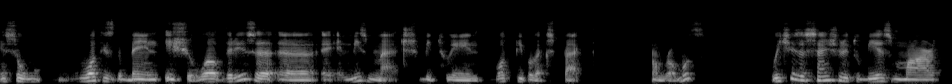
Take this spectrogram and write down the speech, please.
And so, what is the main issue? Well, there is a, a, a mismatch between what people expect from robots, which is essentially to be as smart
